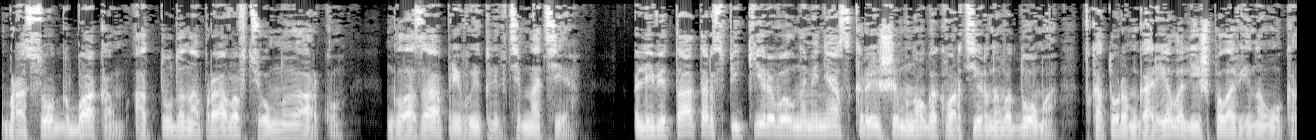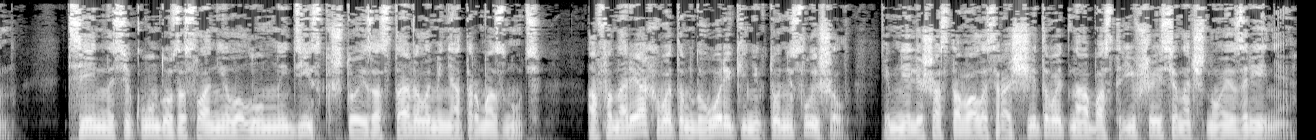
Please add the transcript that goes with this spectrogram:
Бросок к бакам, оттуда направо в темную арку. Глаза привыкли к темноте. Левитатор спикировал на меня с крыши многоквартирного дома, в котором горела лишь половина окон. Тень на секунду заслонила лунный диск, что и заставило меня тормознуть. О фонарях в этом дворике никто не слышал, и мне лишь оставалось рассчитывать на обострившееся ночное зрение,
